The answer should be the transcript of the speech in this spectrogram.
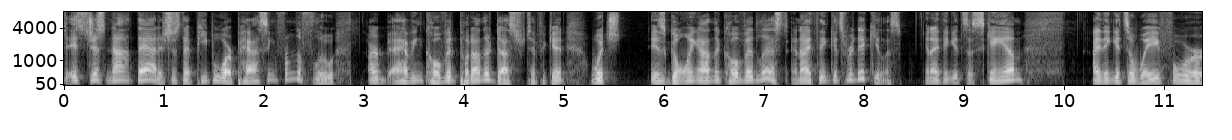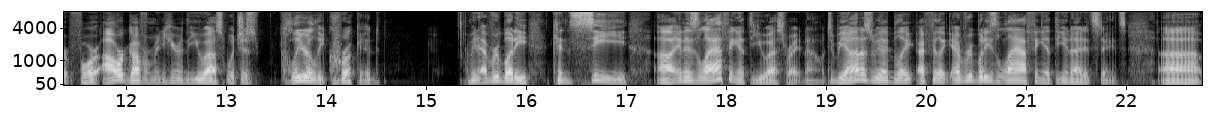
it's just not that. It's just that people who are passing from the flu are having COVID put on their death certificate, which is going on the COVID list. And I think it's ridiculous. And I think it's a scam. I think it's a way for for our government here in the US, which is clearly crooked I mean, everybody can see uh, and is laughing at the U.S. right now. To be honest with you, I, like, I feel like everybody's laughing at the United States, uh,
